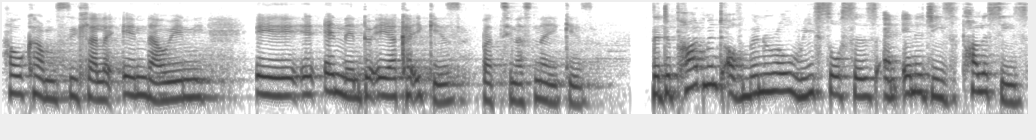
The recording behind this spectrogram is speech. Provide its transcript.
how come sihlala endaweni enento eyakha igezi but thina sinayo igezi? The Department of Mineral Resources and Energy's policies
